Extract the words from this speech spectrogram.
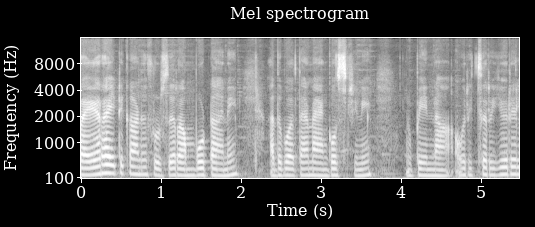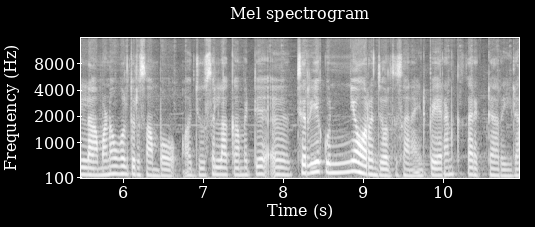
റെയറായിട്ട് കാണുന്ന ഫ്രൂട്ട്സ് റംബൂട്ടാന് അതുപോലെ തന്നെ മാംഗോസ്റ്റിന് പിന്നെ ഒരു ചെറിയൊരു ലമണ പോലത്തെ ഒരു സംഭവം. ജ്യൂസെല്ലാം ആക്കാൻ പറ്റിയ ചെറിയ കുഞ്ഞു ഓറഞ്ച് പോലത്തെ സാധനം അതിന്റെ പേരെനിക്ക് കറക്റ്റ് അറിയില്ല.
